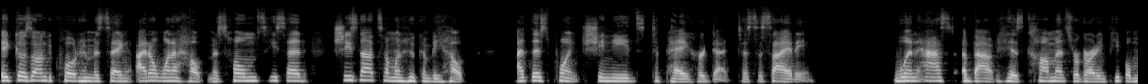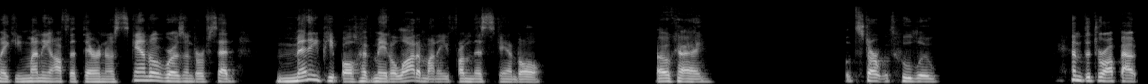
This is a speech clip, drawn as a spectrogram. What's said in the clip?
It goes on to quote him as saying, I don't want to help Miss Holmes. He said, She's not someone who can be helped. At this point, she needs to pay her debt to society. When asked about his comments regarding people making money off the Theranos scandal, Rosendorff said, Many people have made a lot of money from this scandal. Okay. Let's start with Hulu and the dropout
